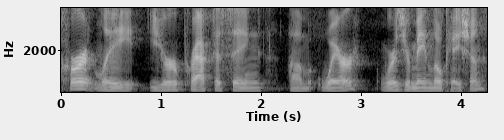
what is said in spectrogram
currently you're practicing um, where? Where's your main location?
